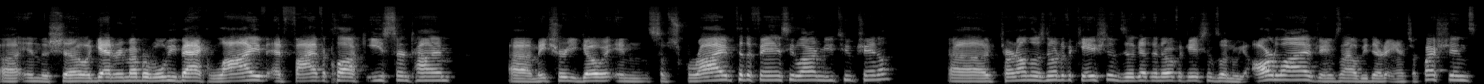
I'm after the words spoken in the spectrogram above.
uh, in the show. Again, remember we'll be back live at five o'clock Eastern time. Uh, make sure you go and subscribe to the Fantasy Alarm YouTube channel. Uh, turn on those notifications. You'll get the notifications when we are live. James and I will be there to answer questions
